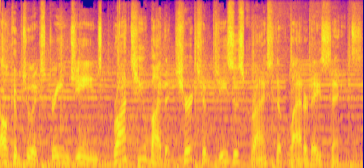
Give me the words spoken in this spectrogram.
Welcome to Extreme Genes, brought to you by The Church of Jesus Christ of Latter day Saints.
